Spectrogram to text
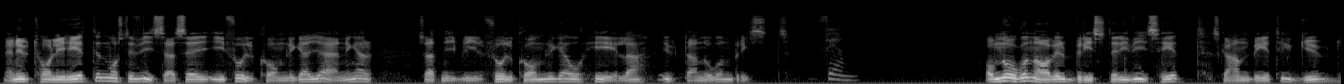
Men uthålligheten måste visa sig i fullkomliga gärningar så att ni blir fullkomliga och hela utan någon brist. 5. Om någon av er brister i vishet ska han be till Gud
